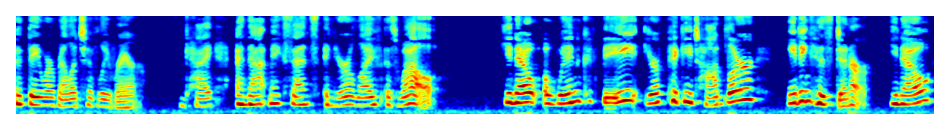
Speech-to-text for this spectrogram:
but they were relatively rare. Okay. And that makes sense in your life as well. You know, a win could be your picky toddler eating his dinner. You know,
